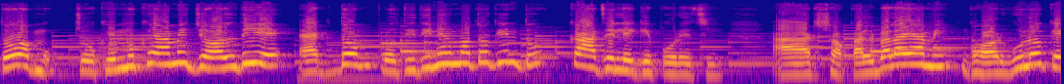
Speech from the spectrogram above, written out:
তো চোখে মুখে আমি জল দিয়ে একদম প্রতিদিনের মতো কিন্তু কাজে লেগে পড়েছি। আর সকালবেলায় আমি ঘরগুলোকে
